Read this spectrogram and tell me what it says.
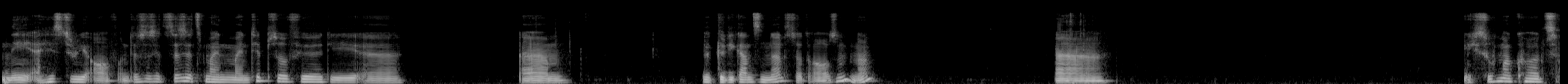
nee, A History of. Und das ist jetzt, das ist jetzt mein, mein Tipp so für die, äh, ähm, für für die ganzen Nerds da draußen, ne? Äh, ich suche mal kurz.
